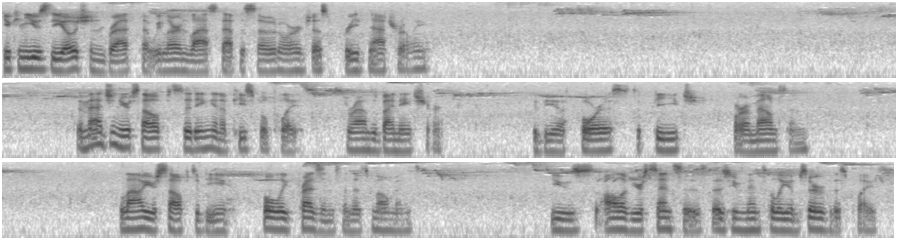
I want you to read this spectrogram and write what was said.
You can use the ocean breath that we learned last episode or just breathe naturally. Imagine yourself sitting in a peaceful place, surrounded by nature could be a forest, a beach, or a mountain. Allow yourself to be fully present in this moment. Use all of your senses as you mentally observe this place.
